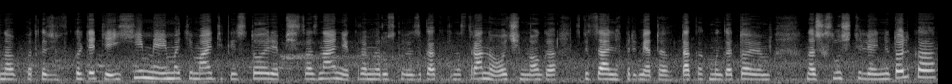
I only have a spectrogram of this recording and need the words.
на факультете и химия, и математика, история, обществознание, кроме русского языка как иностранного, очень много специальных предметов, так как мы готовим наших слушателей не только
